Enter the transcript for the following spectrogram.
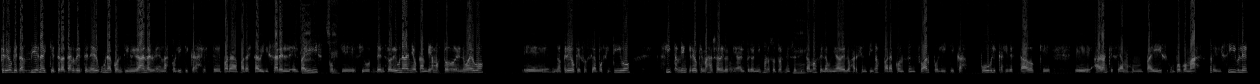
Creo que también hay que tratar de tener una continuidad en, las políticas este, para, para estabilizar el, país, porque si dentro de un año cambiamos todo de nuevo, eh, no creo que eso sea positivo. Sí, también creo que más allá de la unidad del peronismo, nosotros necesitamos de la unidad de los argentinos para consensuar políticas públicas y de Estado que eh, hagan que seamos un país un poco más previsible,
